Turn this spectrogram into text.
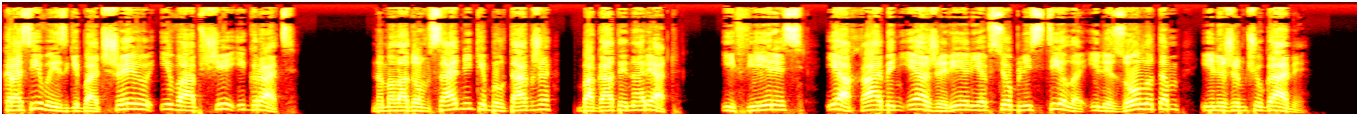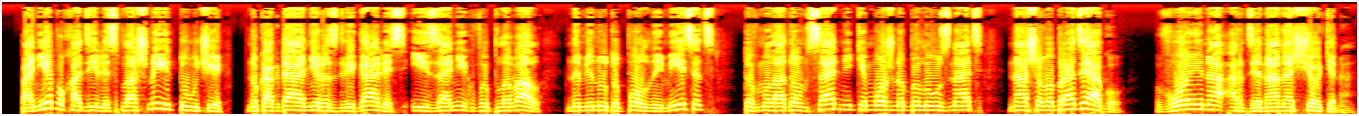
красиво изгибать шею и вообще играть. На молодом всаднике был также богатый наряд. И фересь, и охабень, и ожерелье все блестело или золотом, или жемчугами. По небу ходили сплошные тучи, но когда они раздвигались и из-за них выплывал на минуту полный месяц, то в молодом всаднике можно было узнать нашего бродягу, воина ордена Нащекина.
